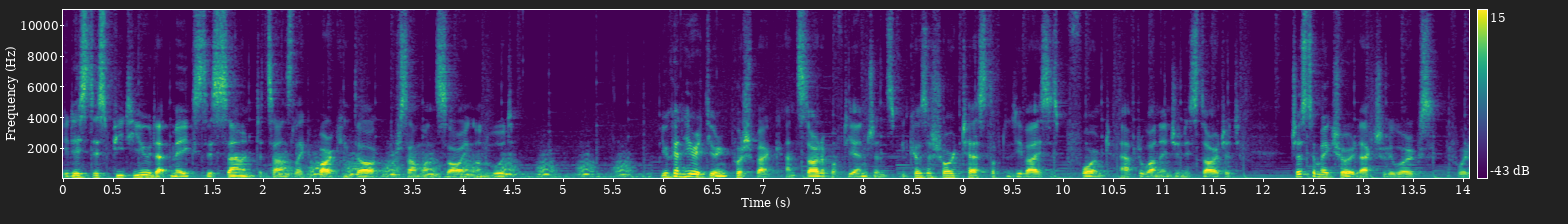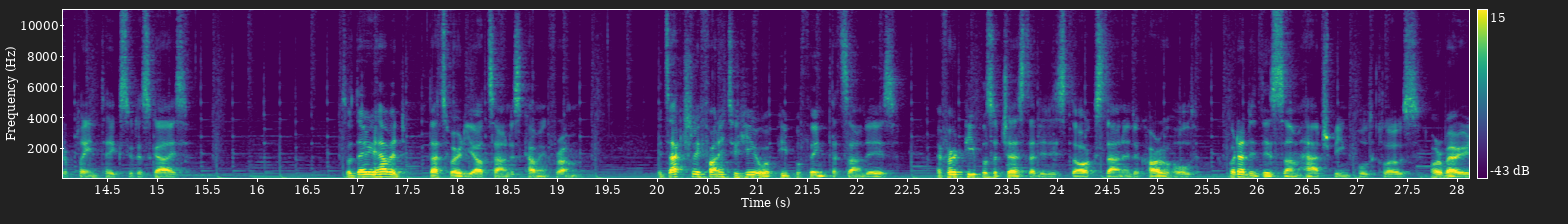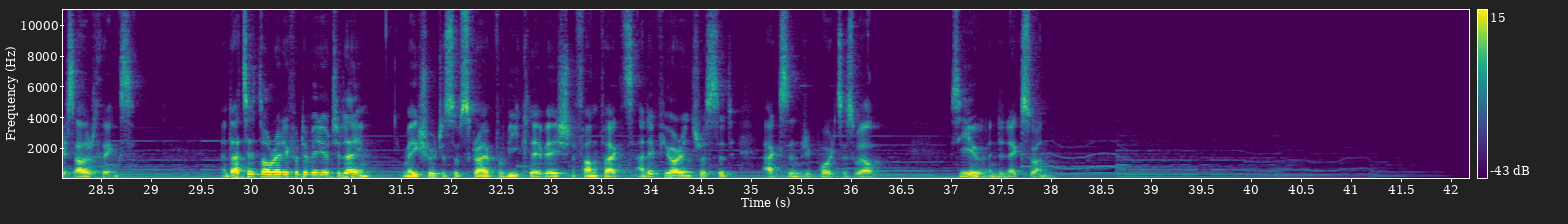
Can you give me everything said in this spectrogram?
It is this PTU that makes this sound that sounds like a barking dog or someone sawing on wood. You can hear it during pushback and startup of the engines because a short test of the device is performed after one engine is started, just to make sure it actually works before the plane takes to the skies. So there you have it, that's where the odd sound is coming from. It's actually funny to hear what people think that sound is. I've heard people suggest that it is dogs down in the cargo hold, or that it is some hatch being pulled close, or various other things. And that's it already for the video today. Make sure to subscribe for weekly aviation fun facts and if you are interested, accident reports as well. See you in the next one.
